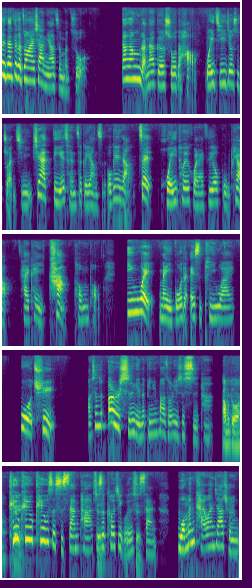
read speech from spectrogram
所以在这个状态下你要怎么做？刚刚阮大哥说的好，危机就是转机，现在跌成这个样子，我跟你讲，再回推回来，只有股票才可以抗通膨，因为美国的 SPY 过去。好像是二十年的平均报酬率是十趴，差不多。QQQ 是十三趴，就是科技股是十三。我们台湾加权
